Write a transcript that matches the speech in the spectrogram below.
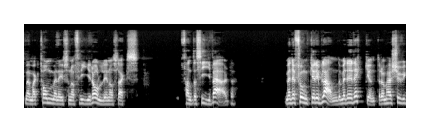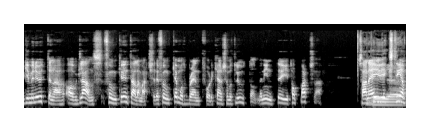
Men McTominay som har fri roll i någon slags fantasivärld. Men det funkar ibland, men det räcker inte. De här 20 minuterna av glans funkar inte alla matcher. Det funkar mot Brentford, kanske mot Luton, men inte i toppmatcherna. Så han är ju Vi, extremt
